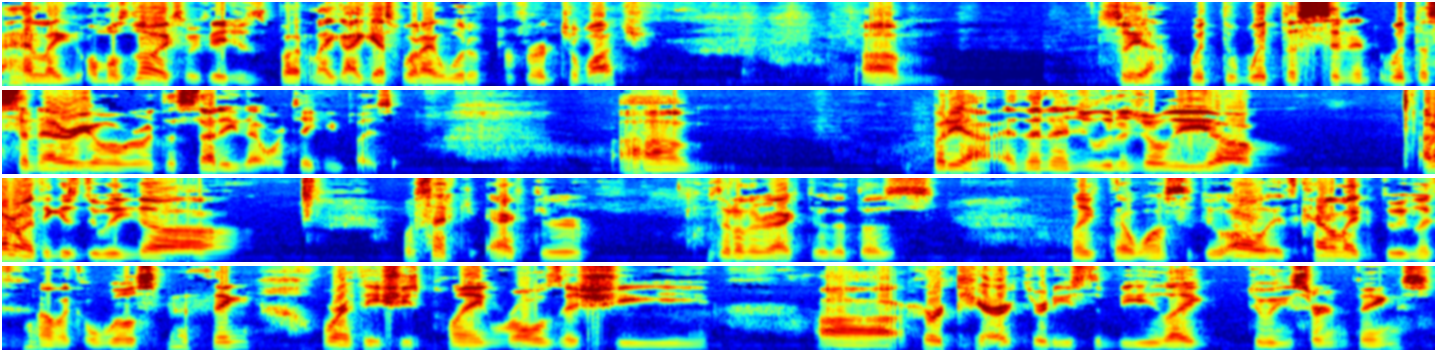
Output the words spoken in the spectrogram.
I had like almost no expectations, but like I guess what I would have preferred to watch. Um, so yeah, with the with the with the scenario or with the setting that we're taking place in. Um, but yeah, and then Angelina Jolie. Um, I don't know. I think is doing uh, what's that actor? Who's that other actor that does like that wants to do? Oh, it's kind of like doing like kind of like a Will Smith thing, where I think she's playing roles that she, uh, her character needs to be like doing certain things.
